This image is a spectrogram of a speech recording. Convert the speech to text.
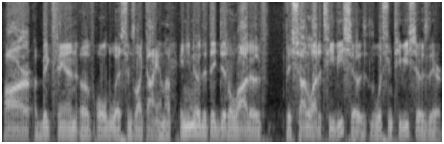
are a big fan of old westerns like I am, and you know that they did a lot of they shot a lot of TV shows, the western TV shows there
